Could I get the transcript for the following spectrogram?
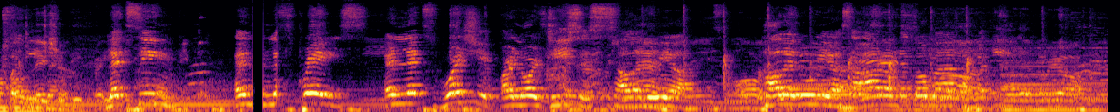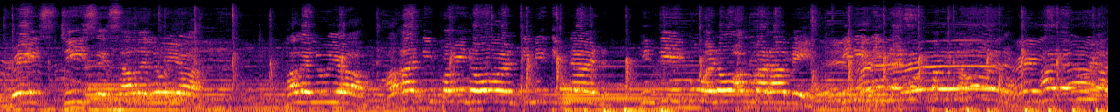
kapatid. Let's sing and let's praise and let's worship our Lord Jesus. Hallelujah. Hallelujah. Sa araw na to, mga kapatid. Praise Jesus. Hallelujah. Hallelujah. Ang ating Panginoon, tinitignan, ano ang marami. Tinitignan ng Panginoon. Hallelujah.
